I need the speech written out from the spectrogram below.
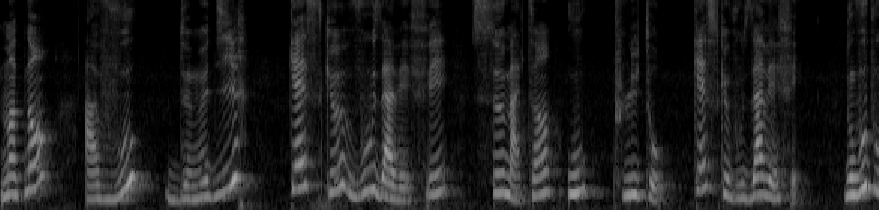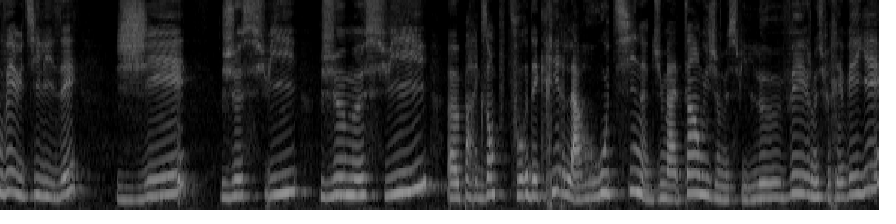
Maintenant, à vous de me dire qu'est-ce que vous avez fait ce matin ou plus tôt? Qu'est-ce que vous avez fait? Donc vous pouvez utiliser j'ai, je suis, je me suis. Euh, par exemple, pour décrire la routine du matin, oui, je me suis levée, je me suis réveillée,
